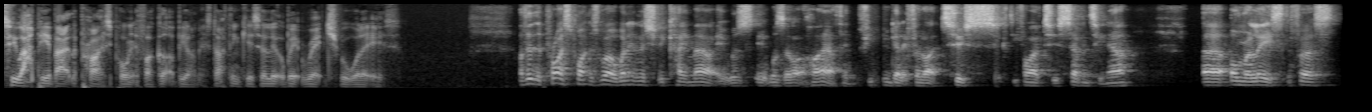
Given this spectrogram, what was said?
too happy about the price point. If I've got to be honest, I think it's a little bit rich for what it is. I think the price point as well when it initially came out, it was it was a lot higher. I think if you can get it for like two sixty five, two seventy now, uh, on release, the first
